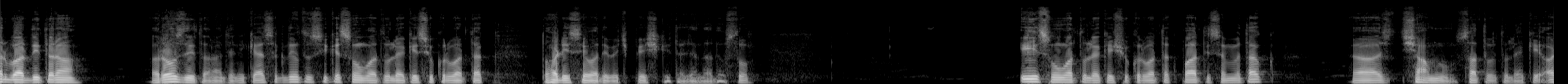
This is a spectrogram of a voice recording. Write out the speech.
ਹਰ ਵਾਰ ਦੀ ਤਰ੍ਹਾਂ ਰੋਜ਼ ਦੀ ਤਰ੍ਹਾਂ ਜਾਨੀ ਕਹਿ ਸਕਦੇ ਹੋ ਤੁਸੀਂ ਕਿ ਸੋਮਵਾਰ ਤੋਂ ਲੈ ਕੇ ਸ਼ੁੱਕਰਵਾਰ ਤੱਕ ਤੁਹਾਡੀ ਸੇਵਾ ਦੇ ਵਿੱਚ ਪੇਸ਼ ਕੀਤਾ ਜਾਂਦਾ ਦੋਸਤੋ। ਇਹ ਸੋਮਵਾਰ ਤੋਂ ਲੈ ਕੇ ਸ਼ੁੱਕਰਵਾਰ ਤੱਕ ਭਾਰਤੀ ਸਮੇਂ ਤੱਕ ਅ, ਸ਼ਾਮ ਨੂੰ 7 ਵਜੇ ਤੋਂ ਲੈ ਕੇ 8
